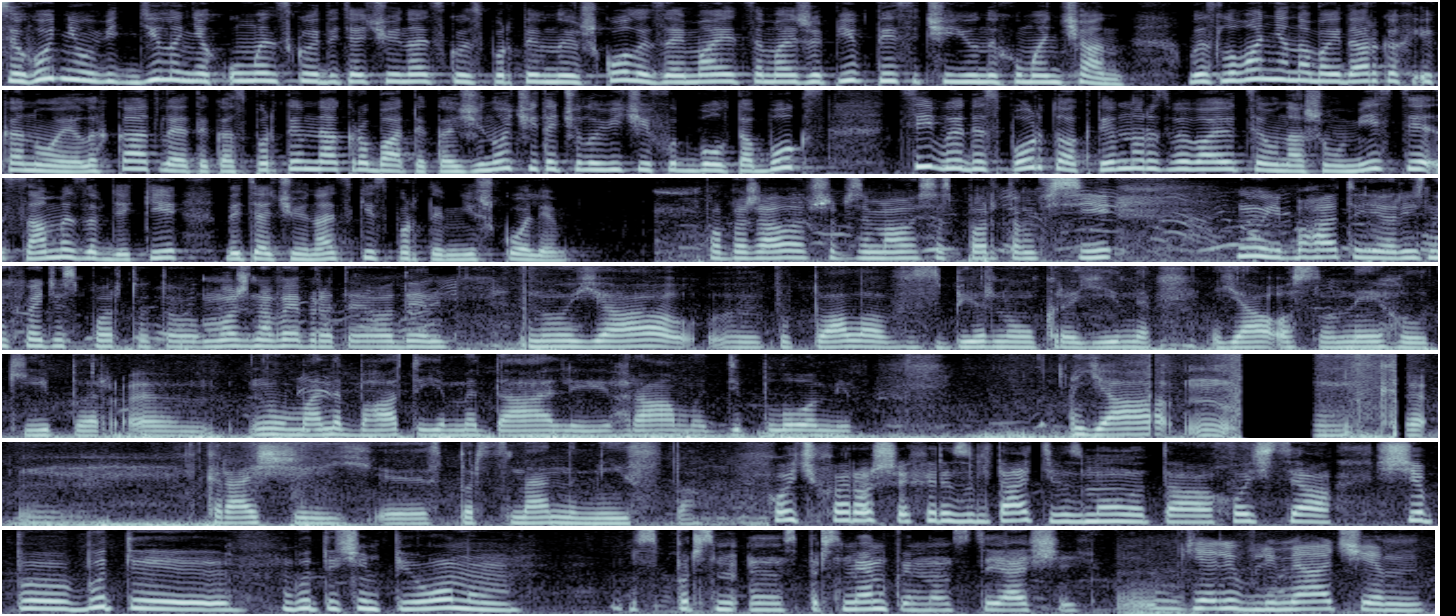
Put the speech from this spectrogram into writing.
Сьогодні у відділеннях Уманської дитячо-юнацької спортивної школи займається майже пів тисячі юних уманчан. Веслування на байдарках і каної, легка атлетика, спортивна акробатика, жіночий та чоловічий футбол та бокс – ці види спорту активно розвиваються у нашому місті саме завдяки дитячо-юнацькій спортивній школі. побажала, щоб займалися спортом всі. Ну і багато є різних видів спорту, то можна вибрати один. Ну я е, попала в збірну України. Я основний голкіпер. Ем, Ну, у мене багато є медалей, грамот, дипломів. Я кращий е, спортсмен міста. Хочу хороших результатів з молота. Хочеться, щоб е, бути, бути чемпіоном, е, спортсменкою настоящей. Я люблю м'ячі,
